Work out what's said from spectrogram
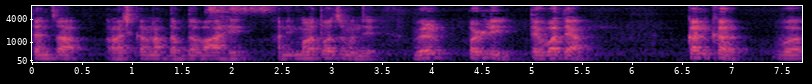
त्यांचा राजकारणात दबदबा आहे आणि महत्त्वाचं म्हणजे वेळ पडली तेव्हा त्या कणखर व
